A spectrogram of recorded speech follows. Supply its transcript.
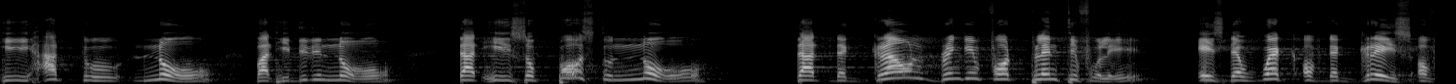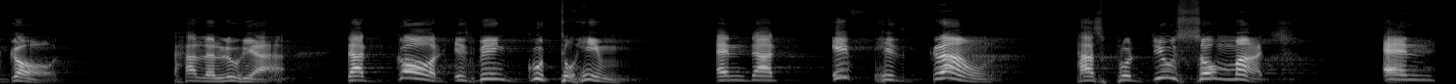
he had to know, but he didn't know that he's supposed to know that the ground bringing forth plentifully is the work of the grace of God. Hallelujah. That God is being good to him, and that if his ground has produced so much and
